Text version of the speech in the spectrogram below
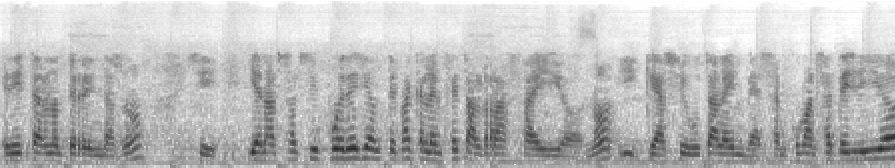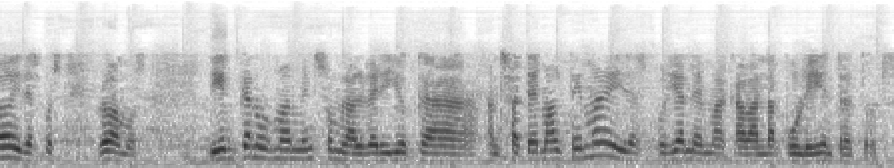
He dit el No te rindes, no? Sí, i en el Sal si puedes hi ha un tema que l'hem fet el Rafa i jo, no? I que ha sigut a la inversa. Hem començat ell i jo i després... Però vamos, diguem que normalment som l'Albert i jo que encetem el tema i després ja anem acabant de polir entre tots.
